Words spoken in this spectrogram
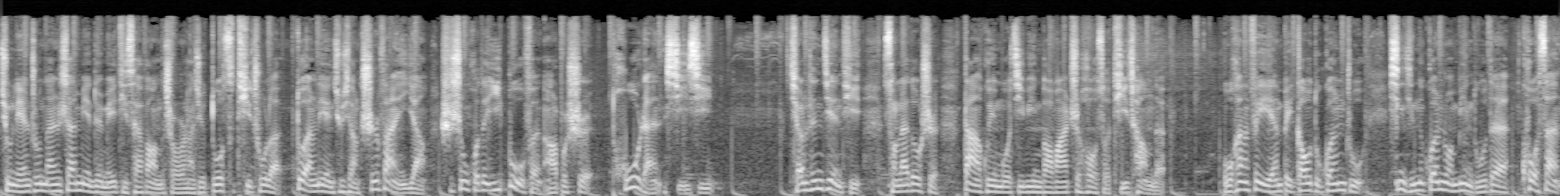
就连钟南山面对媒体采访的时候呢，就多次提出了锻炼就像吃饭一样，是生活的一部分，而不是突然袭击。强身健体从来都是大规模疾病爆发之后所提倡的。武汉肺炎被高度关注，新型的冠状病毒的扩散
